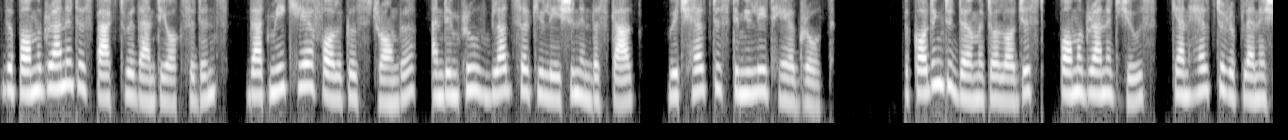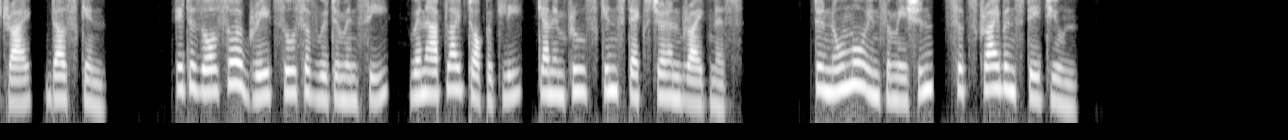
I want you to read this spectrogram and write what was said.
The pomegranate is packed with antioxidants that make hair follicles stronger and improve blood circulation in the scalp, which help to stimulate hair growth. According to dermatologist, pomegranate juice can help to replenish dry, dull skin. It is also a great source of vitamin C, when applied topically, can improve skin's texture and brightness. To know more information, subscribe and stay tuned.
